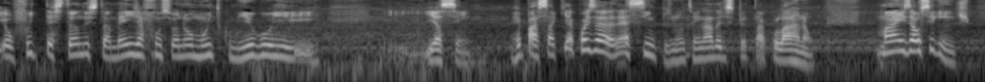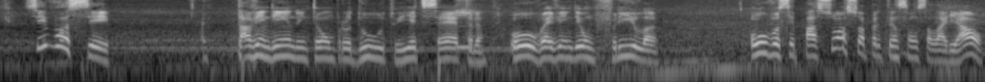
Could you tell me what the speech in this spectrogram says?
eu fui testando isso também, já funcionou muito comigo e, e, e assim, repassar aqui a coisa é simples, não tem nada de espetacular não. Mas é o seguinte, se você está vendendo então um produto e etc, ou vai vender um freela, ou você passou a sua pretensão salarial,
